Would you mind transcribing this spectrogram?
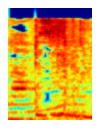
Love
